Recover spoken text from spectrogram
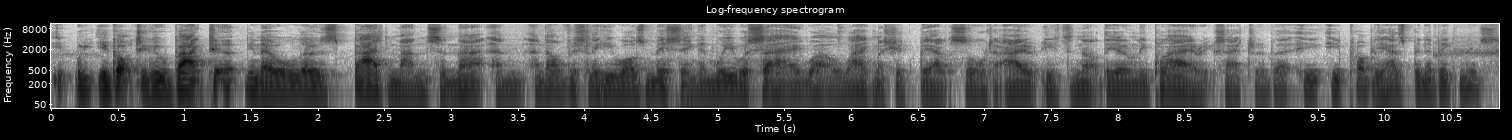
you, got to go back to you know all those bad months and that, and and obviously he was missing, and we were saying, well, Wagner should be able to sort it out. He's not the only player, etc. But he, he probably has been a big miss.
